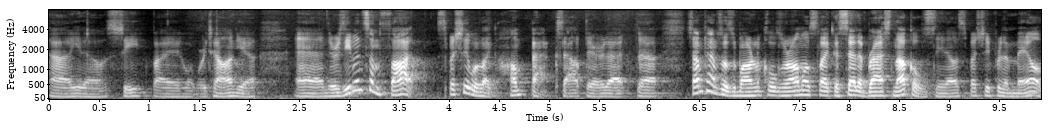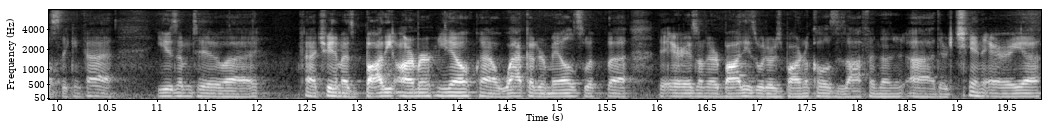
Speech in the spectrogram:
uh, you know see by what we're telling you. And there's even some thought, especially with like humpbacks out there, that uh, sometimes those barnacles are almost like a set of brass knuckles. You know, especially for the males, they can kind of use them to. Uh, Kind of treat them as body armor, you know, kind of whack other males with uh, the areas on their bodies where there's barnacles is often on uh, their chin area.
